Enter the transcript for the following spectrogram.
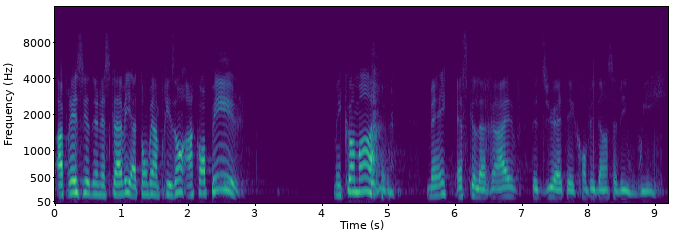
après être un esclave, il a tombé en prison, encore pire. Mais comment? Mais est-ce que le rêve de Dieu a été accompli dans sa vie? Oui.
